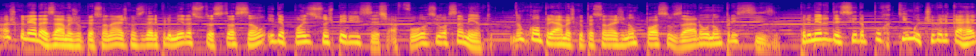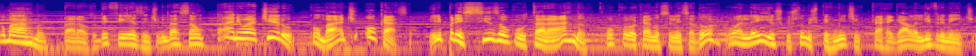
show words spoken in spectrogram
Ao escolher as armas de um personagem, considere primeiro a sua situação e depois suas perícias, a força e o orçamento. Não compre armas que o personagem não possa usar ou não precise. Primeiro decida por que motivo ele carrega uma arma: para autodefesa, intimidação, pare ou atiro, combate ou caça. Ele precisa ocultar a arma ou colocar no silenciador, ou a lei e os costumes permitem carregá-la livremente.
